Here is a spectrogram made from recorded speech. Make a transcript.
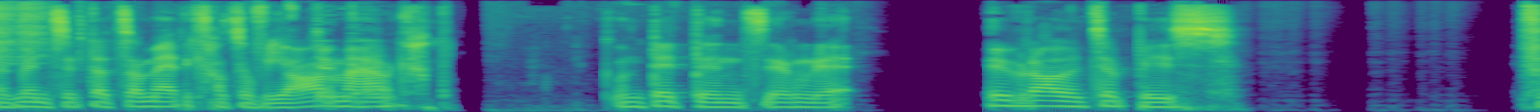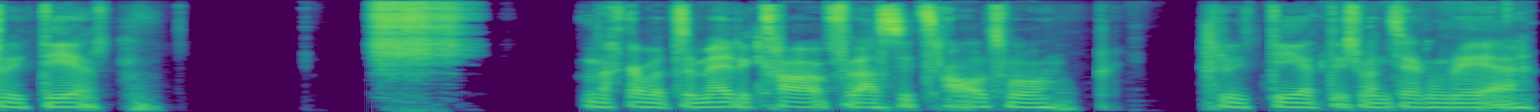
Dann gehen sie dort zu Amerika so auf den Jahrmarkt. Und dort tun sie irgendwie überall jetzt etwas frittiert. Und ich glaube, in Amerika fressen jetzt alles, was frittiert ist, wenn es irgendwie,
